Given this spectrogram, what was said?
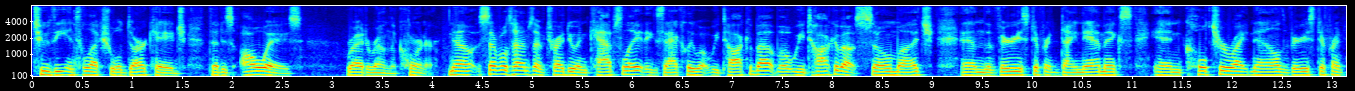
to the intellectual dark age that is always right around the corner. Now, several times I've tried to encapsulate exactly what we talk about, but we talk about so much and the various different dynamics in culture right now, the various different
